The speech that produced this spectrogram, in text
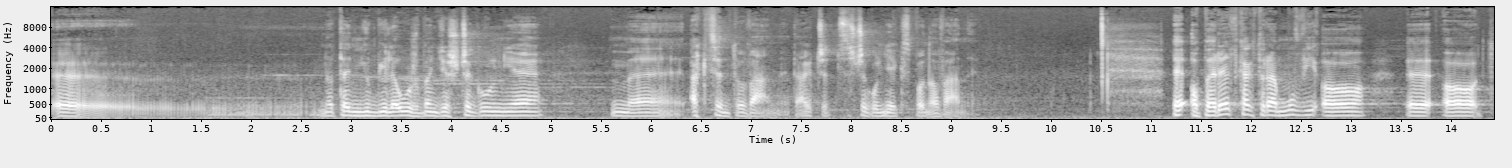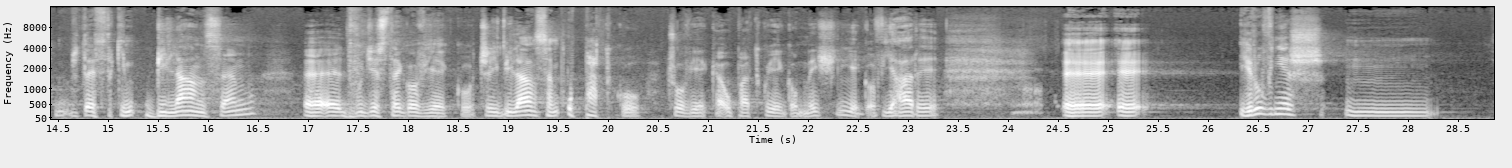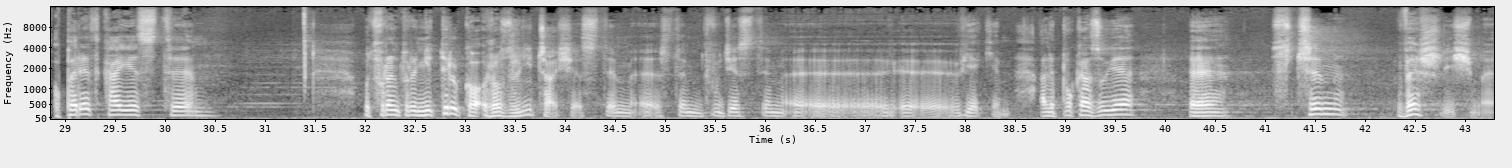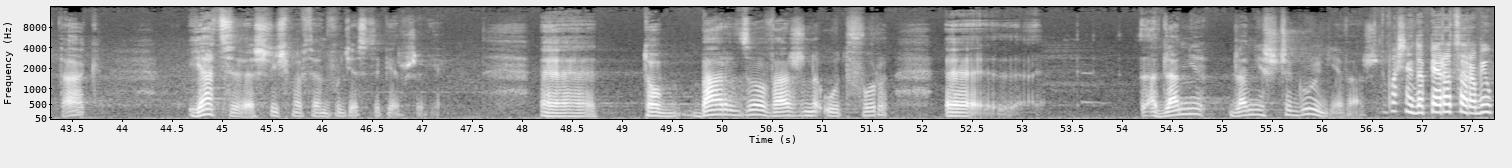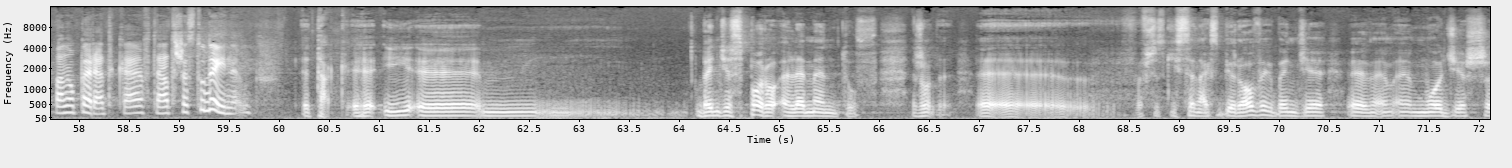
no ten jubileusz będzie szczególnie akcentowany, tak? czy szczególnie eksponowany. Operetka, która mówi o, o to jest takim bilansem XX wieku, czyli bilansem upadku człowieka, upadku jego myśli, jego wiary. I również operetka jest utworem, który nie tylko rozlicza się z tym, e, z tym XX e, e, wiekiem, ale pokazuje, z czym weszliśmy, tak? Jacy weszliśmy w ten XXI wiek. To bardzo ważny utwór, a dla mnie, dla mnie szczególnie ważny. Właśnie dopiero co robił Pan operetkę w teatrze studyjnym. E, tak. E, I e, mm, będzie sporo elementów. We wszystkich scenach zbiorowych będzie młodzież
